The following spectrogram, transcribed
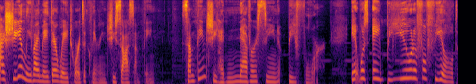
As she and Levi made their way towards a clearing, she saw something. Something she had never seen before. It was a beautiful field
